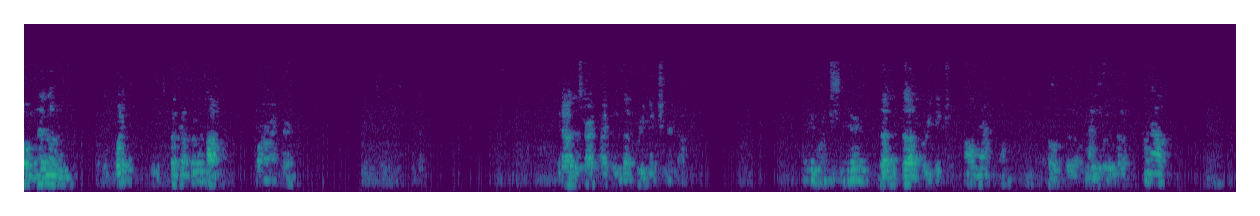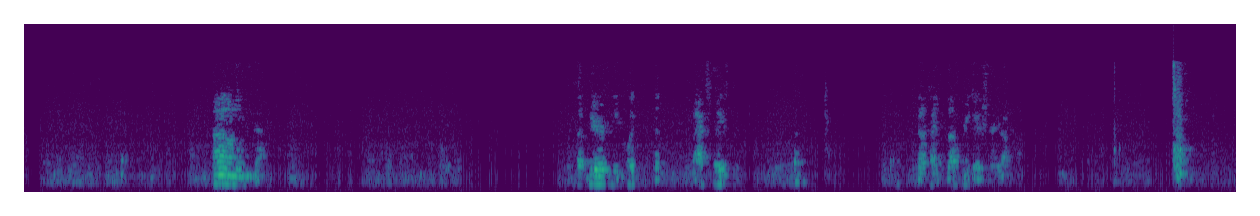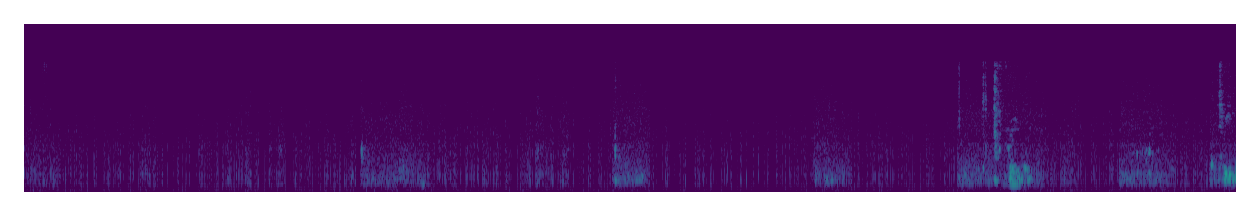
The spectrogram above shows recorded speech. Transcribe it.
Oh, and then on this point, just click up to the top, bar right there. Just start typing the free dictionary. down. The, the free dictionary. Oh, that one. Oh, the- the- Um. Up here, you click the backspace. Now type the free dictionary. down.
